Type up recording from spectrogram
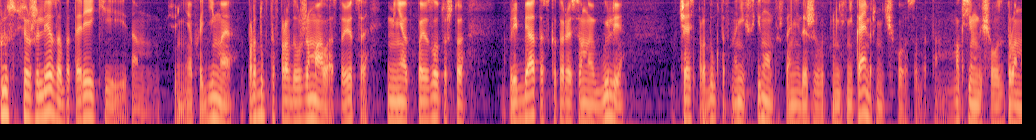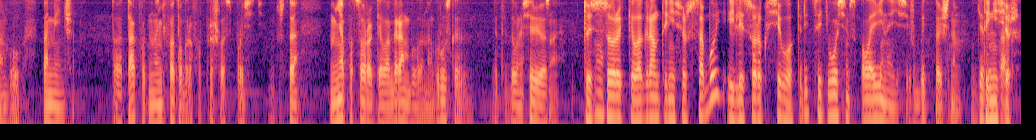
плюс все железо, батарейки и там все необходимое. Продуктов, правда, уже мало остается. Мне вот повезло то, что ребята, с которыми со мной были, часть продуктов на них скинул, потому что они даже, вот у них не камер, ничего особо, там Максим еще вот с дроном был поменьше. То так вот на не фотографов пришлось спросить. Потому что у меня под 40 килограмм была нагрузка, это довольно серьезно. То есть Ну. 40 килограмм ты несешь с собой или 40 всего? 38 с половиной, если уж быть точным. Где-то Ты так. несешь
